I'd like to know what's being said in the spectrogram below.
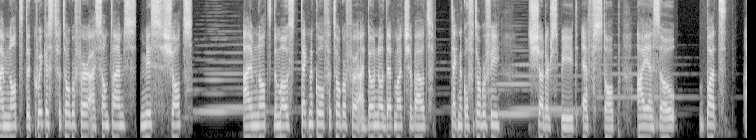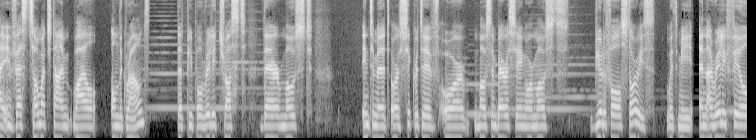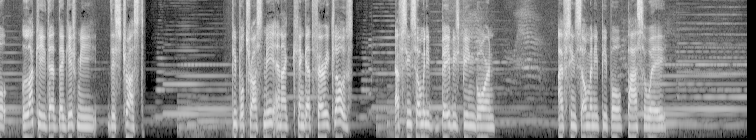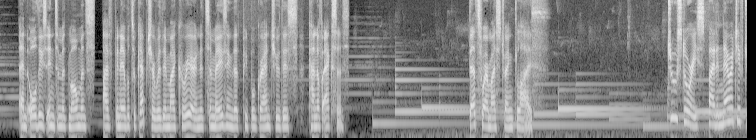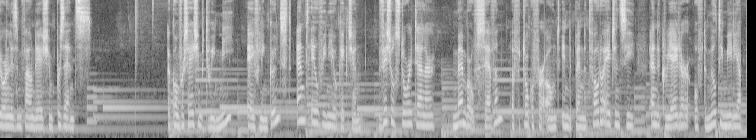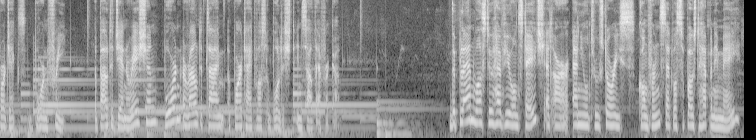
I'm not the quickest photographer. I sometimes miss shots. I'm not the most technical photographer. I don't know that much about technical photography, shutter speed, f stop, ISO. But I invest so much time while on the ground that people really trust their most intimate or secretive or most embarrassing or most beautiful stories with me. And I really feel lucky that they give me this trust. People trust me and I can get very close. I've seen so many babies being born. I've seen so many people pass away. And all these intimate moments I've been able to capture within my career. And it's amazing that people grant you this kind of access. That's where my strength lies. True Stories by the Narrative Journalism Foundation presents a conversation between me, Evelien Kunst, and Ilvy Njiokiktjien, visual storyteller, member of Seven, a photographer owned independent photo agency, and the creator of the multimedia project Born Free, about a generation born around the time apartheid was abolished in South Africa. The plan was to have you on stage at our annual True Stories conference that was supposed to happen in May.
